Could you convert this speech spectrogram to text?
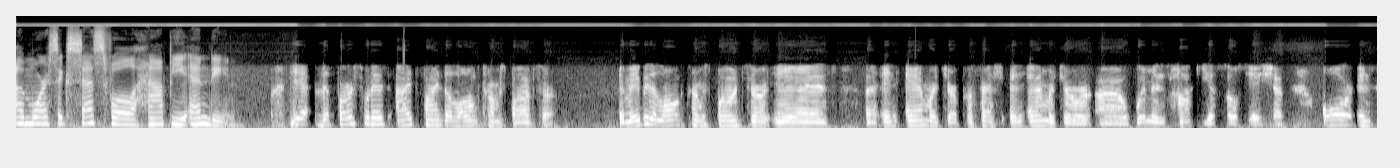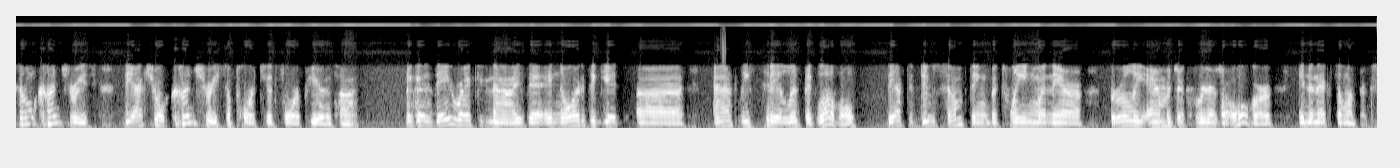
a more successful, happy ending? Yeah, the first one is I'd find a long term sponsor. And maybe the long term sponsor is uh, an amateur profession, an amateur uh, women's hockey association, or in some countries, the actual country supports it for a period of time because they recognize that in order to get uh, athletes to the Olympic level, they have to do something between when their early amateur careers are over in the next Olympics.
